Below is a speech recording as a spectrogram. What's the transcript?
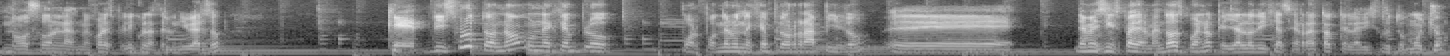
no son las mejores películas del universo, que disfruto, ¿no? Un ejemplo, por poner un ejemplo rápido, eh, The Amazing Spider-Man 2, bueno, que ya lo dije hace rato, que la disfruto mucho,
